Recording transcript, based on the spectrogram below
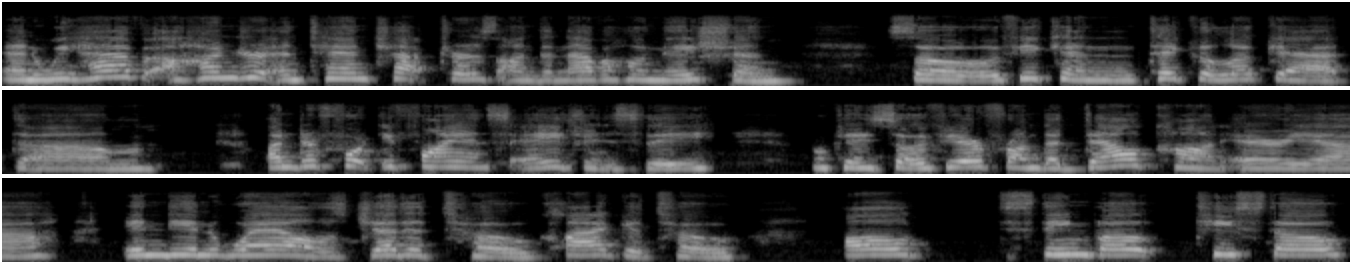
and we have 110 chapters on the Navajo Nation. So if you can take a look at um, under Fort Defiance Agency, okay, so if you're from the Dilkon area, Indian Wells, Jeddito, Klagetoh, all Steamboat, Teesto,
